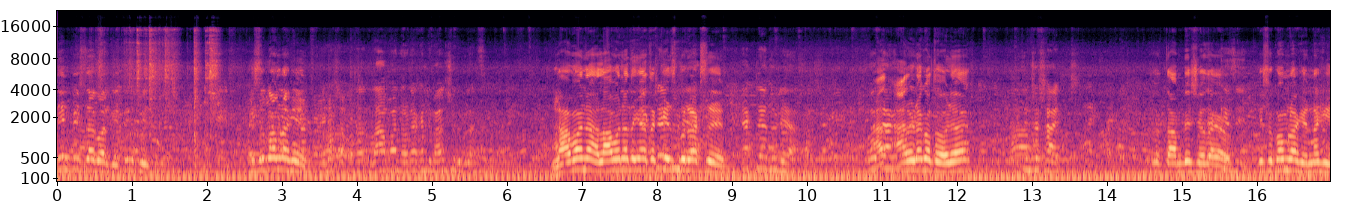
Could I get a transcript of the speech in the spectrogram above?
তিন পিস যাব আর কি তিন পিস কিছু কম রাখেন লাভ হয় না লাভ হয় না দেখে একটা কেস করে রাখছেন। আর- আর ওটা কত ওটা দাম বেশি হয়ে যায়। কিছু কম রাখেন নাকি?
